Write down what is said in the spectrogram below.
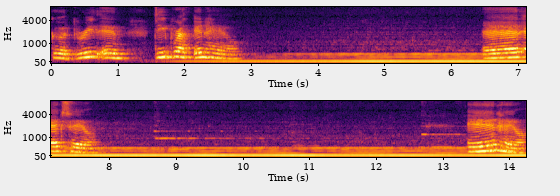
Good. Breathe in. Deep breath. Inhale. And exhale. Inhale.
